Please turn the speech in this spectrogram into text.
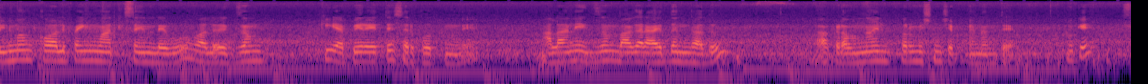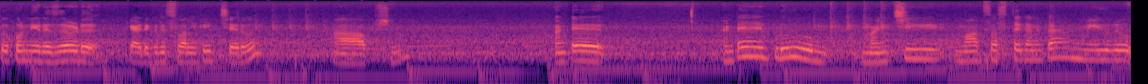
మినిమం క్వాలిఫైయింగ్ మార్క్స్ ఏం లేవు. వాళ్ళు ఎగ్జామ్కి అపీర్ అయితే సరిపోతుంది. అలానే ఎగ్జామ్ బాగా రాయొద్దని కాదు. అక్కడ ఉన్న ఇన్ఫర్మేషన్ చెప్పాను అంతే. ఓకే? సో కొన్ని రిజర్వ్డ్ కేటగిరీస్ వాళ్ళకి ఇచ్చారు ఆ ఆప్షన్. అంటే అంటే ఇప్పుడు మంచి మార్క్స్ వస్తే కనుక మీరు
